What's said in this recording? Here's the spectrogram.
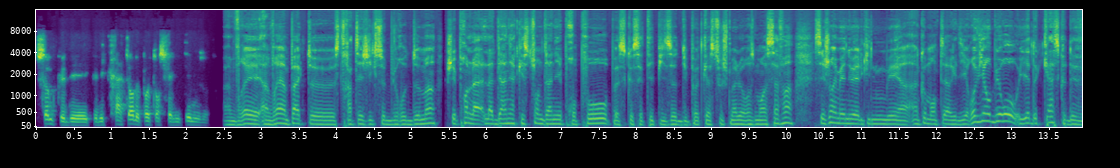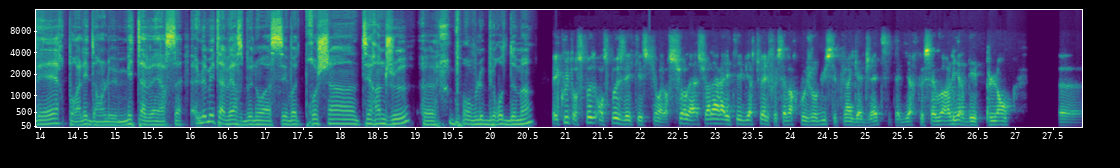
sommes que des, que des créateurs de potentialités, nous autres. Un vrai, un vrai impact euh, stratégique, ce bureau de demain. Je vais prendre la, la, dernière question, le dernier propos, parce que cet épisode du podcast touche malheureusement à sa fin. C'est Jean-Emmanuel qui nous met un, un, commentaire. Il dit, reviens au bureau. Il y a de casques de VR pour aller dans le métaverse. Le métaverse, Benoît, c'est votre prochain terrain de jeu euh, pour le bureau de demain? Écoute, on se pose, on se pose des questions. Alors sur la sur la réalité virtuelle, il faut savoir qu'aujourd'hui c'est plus un gadget, c'est-à-dire que savoir lire des plans euh,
